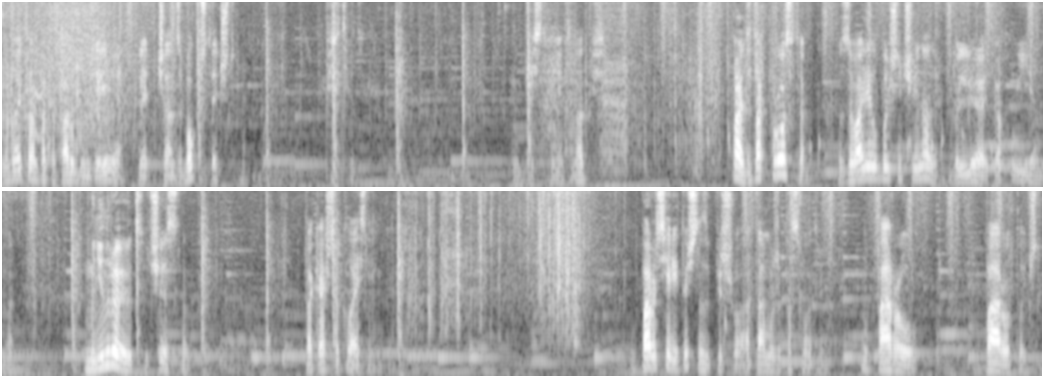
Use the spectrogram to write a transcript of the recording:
Ну, давайте, ладно, пока порубим деревья. Блядь, что, надо сбоку стоять, что ли? Пиздец. Бесит меня эта надпись. А, это так просто. Завалил, больше ничего не надо. Блядь, охуенно. Мне нравится, честно. Пока что классненько. Пару серий точно запишу, а там уже посмотрим. Ну, пару. Пару точно.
